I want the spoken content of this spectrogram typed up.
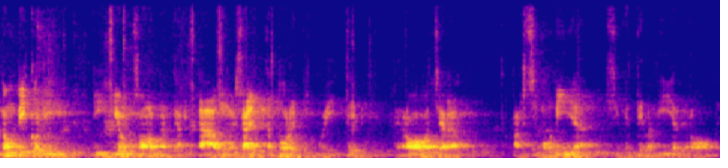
non dico di, di, io non sono per carità un esaltatore di però c'era parsimonia, si metteva via le robe.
